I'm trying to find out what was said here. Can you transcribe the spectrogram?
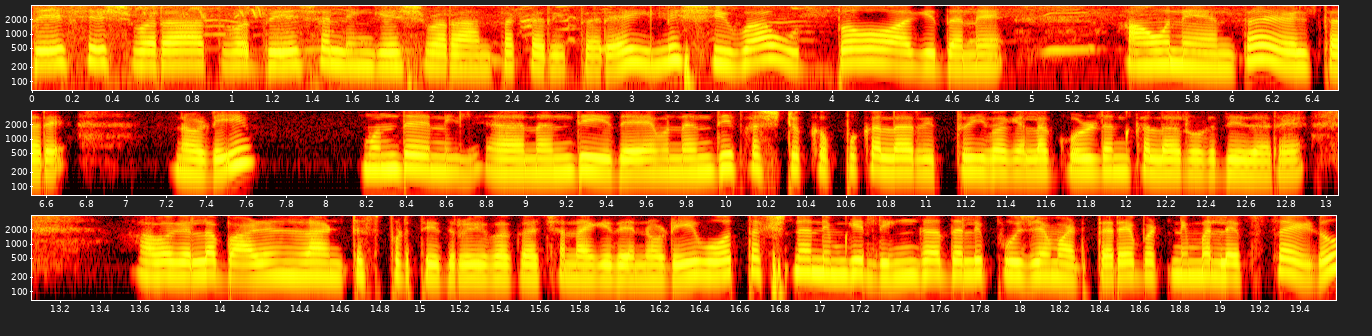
ದೇಶೇಶ್ವರ ಅಥವಾ ದೇಶಲಿಂಗೇಶ್ವರ ಅಂತ ಕರೀತಾರೆ. ಇಲ್ಲಿ ಶಿವ ಉದ್ಭವವಾಗಿದ್ದಾನೆ ಅವನೇ ಅಂತ ಹೇಳ್ತಾರೆ. ನೋಡಿ, ಮುಂದೆ ನಂದಿ ಇದೆ. ನಂದಿ ಫಸ್ಟ್ ಕಪ್ಪು ಕಲರ್ ಇತ್ತು. ಇವಾಗೆಲ್ಲ ಗೋಲ್ಡನ್ ಕಲರ್ ಹೊಡೆದಿದ್ದಾರೆ. ಅವಾಗೆಲ್ಲ ಬಾಳೆಹಣ್ಣೆಲ್ಲ ಅಂಟಿಸ್ಬಿಡ್ತಿದ್ರು. ಇವಾಗ ಚೆನ್ನಾಗಿದೆ ನೋಡಿ. ಹೋದ ತಕ್ಷಣ ನಿಮಗೆ ಲಿಂಗದಲ್ಲಿ ಪೂಜೆ ಮಾಡ್ತಾರೆ. ಬಟ್ ನಿಮ್ಮ ಲೆಫ್ಟ್ ಸೈಡು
